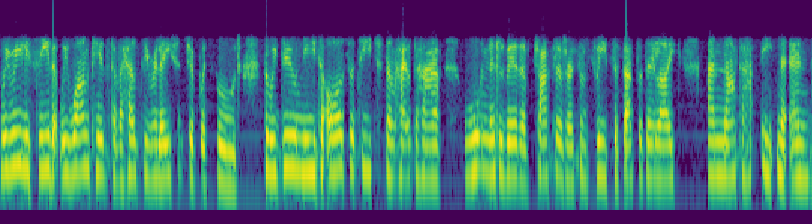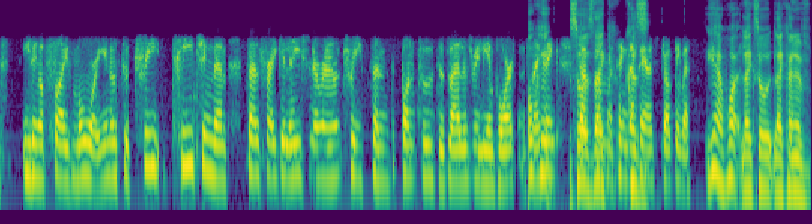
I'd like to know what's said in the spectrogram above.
we really see that we want kids to have a healthy relationship with food. So we do need to also teach them how to have one little bit of chocolate or some sweets if that's what they like, and not to eat and eating up five more. You know, so treat, teaching them self-regulation around treats and fun foods as well is really important. And I Okay, think so that's it's like- something that 'cause- parents struggle with. Yeah, what like so like kind of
